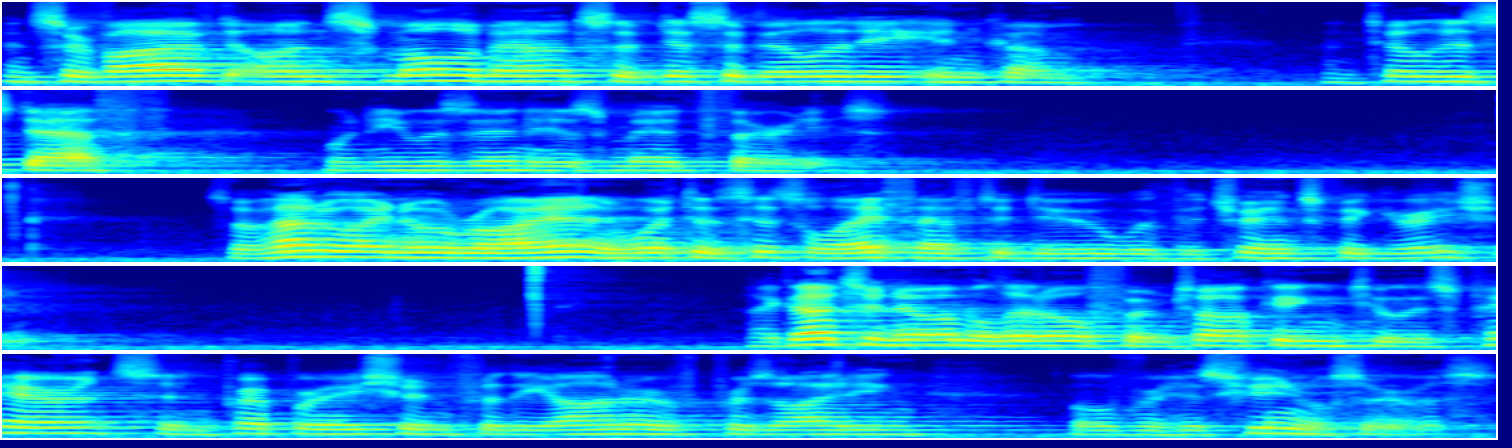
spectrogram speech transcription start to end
and survived on small amounts of disability income until his death when he was in his mid 30s. So, how do I know Ryan and what does his life have to do with the Transfiguration? I got to know him a little from talking to his parents in preparation for the honor of presiding over his funeral service.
